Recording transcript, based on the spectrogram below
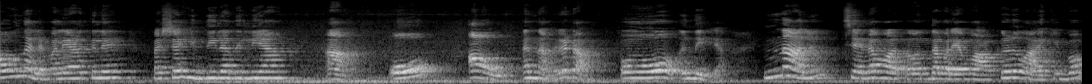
ഔ എന്നല്ലേ മലയാളത്തിൽ? പക്ഷെ ഹിന്ദിയിൽ അതില്ല. ആ ഓ ഔ എന്നാണ് കേട്ടോ. ഓ എന്നില്ല. എന്നാലും ചില എന്താ പറയാ വാക്കുകൾ വായിക്കുമ്പോൾ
